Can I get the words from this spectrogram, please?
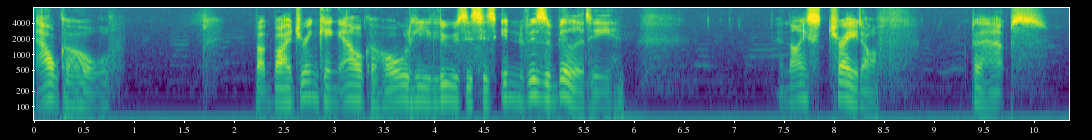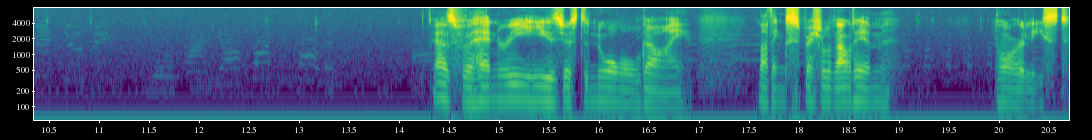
alcohol. But by drinking alcohol, he loses his invisibility. A nice trade off, perhaps. As for Henry, he's just a normal guy. Nothing special about him. Or at least,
